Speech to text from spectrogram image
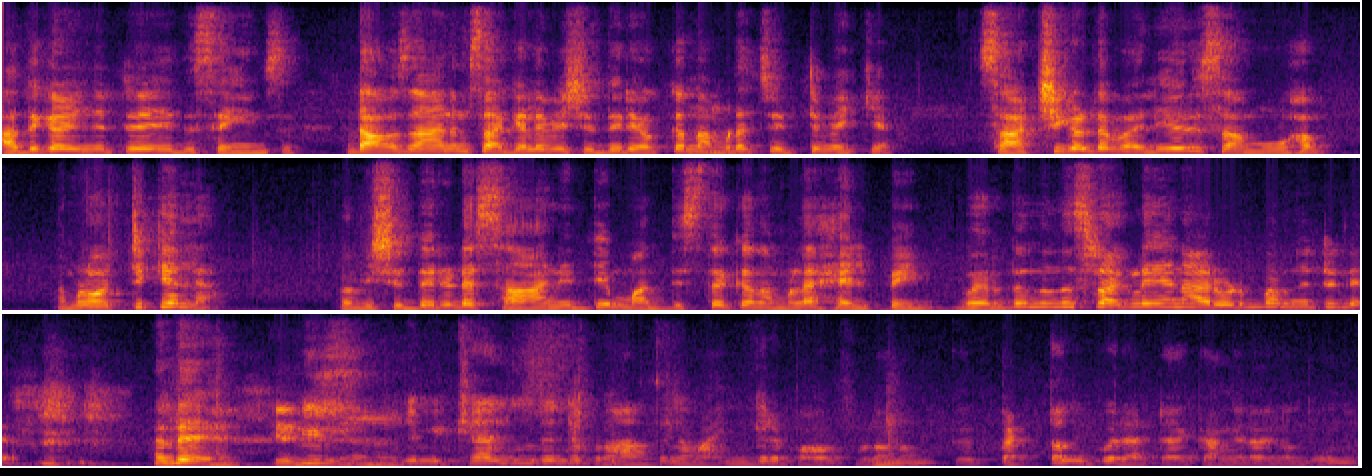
അത് കഴിഞ്ഞിട്ട് ഏത് സെയിൻസ് എന്നിട്ട് അവസാനം സകല വിശുദ്ധരും ഒക്കെ നമ്മുടെ ചുറ്റും വയ്ക്കുക. സാക്ഷികളുടെ വലിയൊരു സമൂഹം. നമ്മൾ ഒറ്റയ്ക്കല്ല. അപ്പം വിശുദ്ധരുടെ സാന്നിധ്യം മധ്യസ്ഥൊക്കെ നമ്മളെ ഹെൽപ്പ് ചെയ്യും. വെറുതെ നിന്ന് സ്ട്രഗിൾ ചെയ്യാൻ ആരോടും പറഞ്ഞിട്ടില്ല. അല്ലേ? മിഖാൽ ദൂതന്റെ പ്രാർത്ഥന ഭയങ്കര പവർഫുൾ ആണ്. നമുക്ക് പെട്ടെന്ന് ഒരു അറ്റാക്ക് അങ്ങനെ വല്ലതും തോന്നുന്നു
